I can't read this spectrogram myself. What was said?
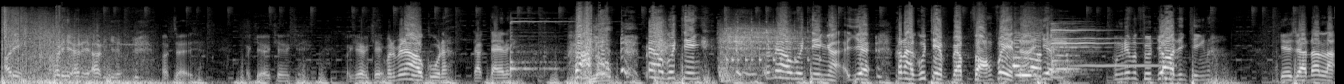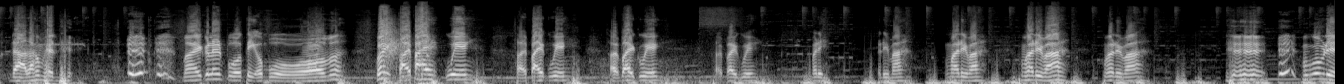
เอาดิ เอาดิ เอาดิ เอาดิ เอาใจ โอเค โอเค โอเค โอเค โอเค มันไม่น่าเอากูนะ จากใจเลย ไม่เอากูจริง มันไม่เอากูจริงอะไอ้เหี้ย ขนาดกูเจ็บแบบสองเฟสนะไอ้เหี้ย มึงนี่มันสุดยอดจริงๆนะ เกชาด้านหลังด่าลังเป็นไม่ก็เล่นปกติของผมเฮ้ยถอยไปกูเองถอยไปกูเองถอยไปกูเอง ถอยไปกูเองมาดิ มาดิมา มาดิมา มาดิมา มาดิมา มึงงุ้มดิ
